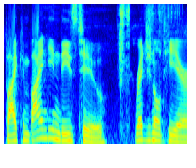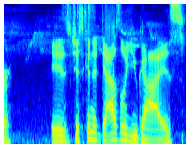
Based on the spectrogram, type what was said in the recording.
by combining these two, Reginald here is just going to dazzle you guys.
